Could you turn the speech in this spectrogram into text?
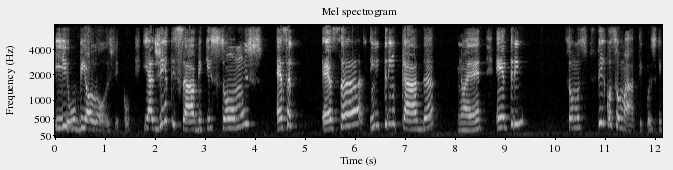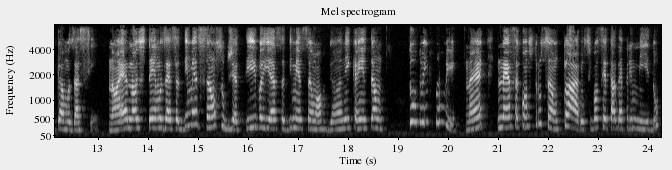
e o biológico. E a gente sabe que somos essa, essa intrincada, não é, entre somos psicossomáticos, digamos assim, não é? Nós temos essa dimensão subjetiva e essa dimensão orgânica, então tudo influi, né? Nessa construção. Claro, se você está deprimido,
